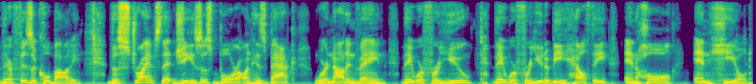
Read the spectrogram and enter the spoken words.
their physical body. The stripes that Jesus bore on his back were not in vain. They were for you. They were for you to be healthy and whole and healed.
